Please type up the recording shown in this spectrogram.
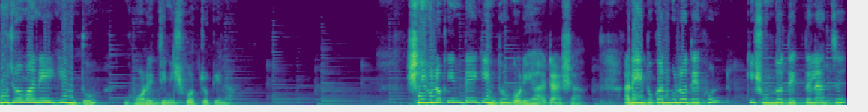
পুজো মানেই কিন্তু ঘরের জিনিসপত্র কেনা। সেগুলো কিনতেই কিন্তু গড়িহাট আসা। আর এই দোকানগুলো দেখুন, কি সুন্দর দেখতে লাগছে।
